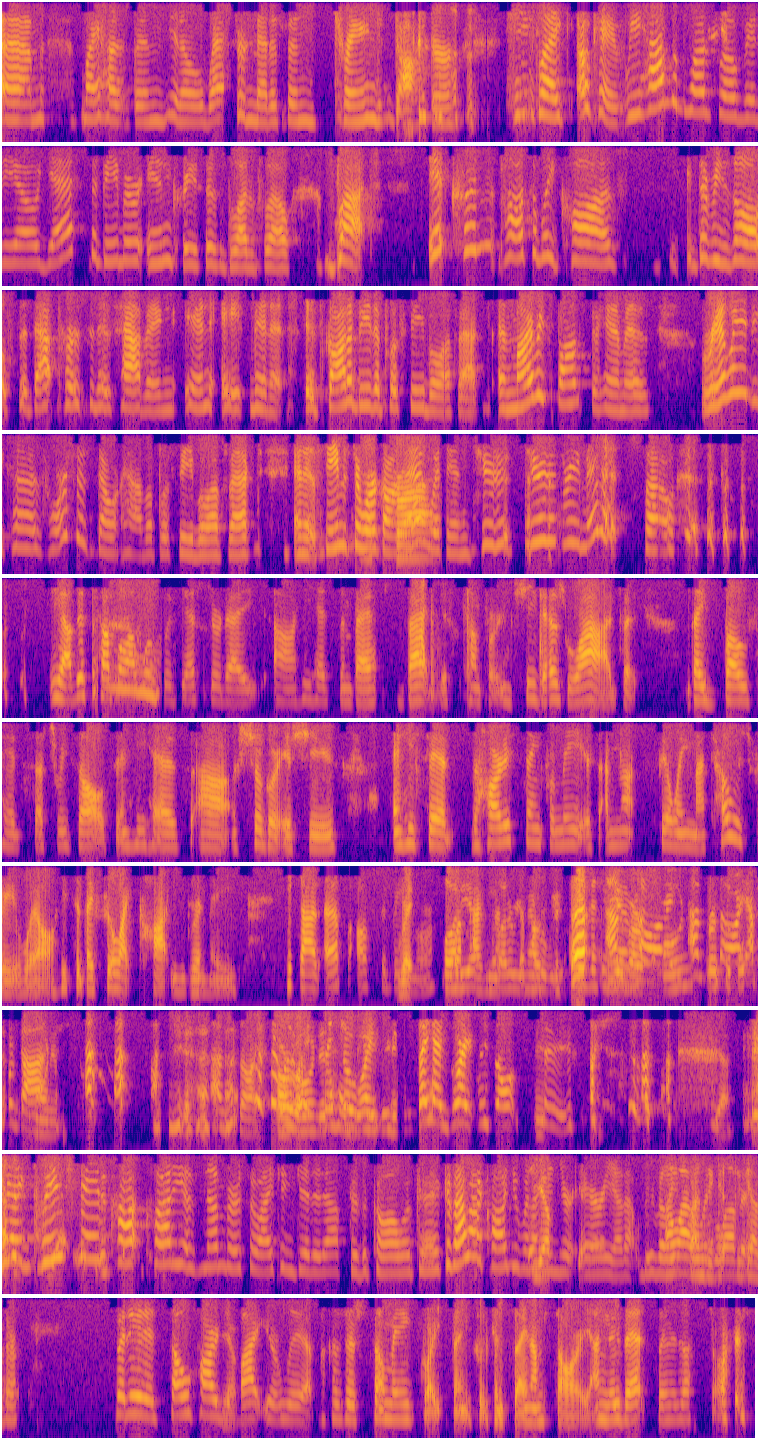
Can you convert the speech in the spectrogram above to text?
Um, my husband, you know, Western medicine trained doctor, he's like, okay, we have the blood flow video. Yes, the BEMER increases blood flow, but it couldn't possibly cause the results that that person is having in eight minutes. It's got to be the placebo effect. And my response to him is, really? Because horses don't have a placebo effect, and it seems to work on right. them within two to two to three minutes. So. yeah, this couple I worked with yesterday, uh, he had some back back discomfort, and she does ride, but they both had such results, and he has uh, sugar issue and he said, the hardest thing for me is I'm not feeling my toes very well. He said they feel like cotton to me. He got up off the BEMER. Right. Claudia, well, Claudia, remember we have to I'm give our sorry. own I'm sorry, I forgot. yeah. I'm sorry. Our anyway, own, they, had so great, easy. they had great results too. yeah. Peg, please save It's- Claudia's number so I can get it after the call, okay? Because I want to call you when Yep. I'm in your area. That would be really Oh, I fun would to get love it. But it is so hard Yep. to bite your lip because there's so many great things we can say. And I'm sorry. I knew that as soon as I started.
